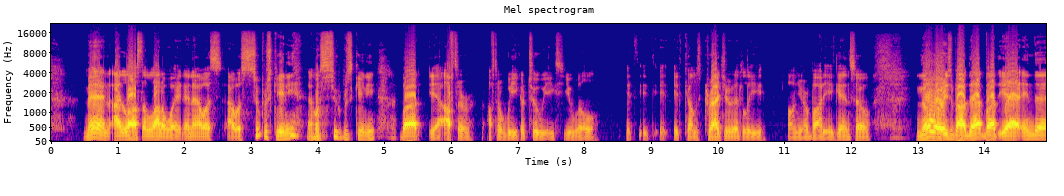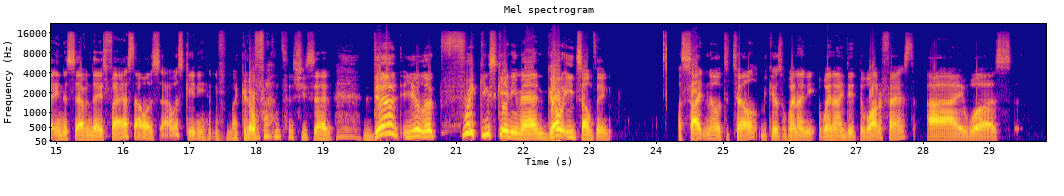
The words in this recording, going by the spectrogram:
man, I lost a lot of weight, and I was I was super skinny. I was super skinny, but yeah, after after a week or two weeks, you will it it, it, it comes gradually on your body again. So no worries about that. But yeah, in the in the seven days fast, I was I was skinny. My girlfriend, she said, "Dude, you look freaking skinny, man. Go eat something." A side note to tell because when I when I did the water fast, I was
